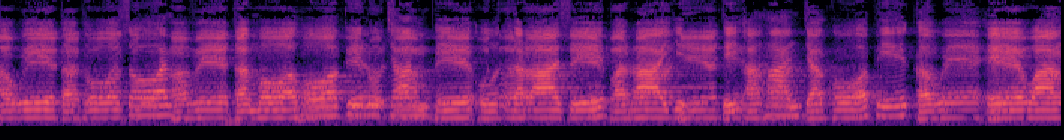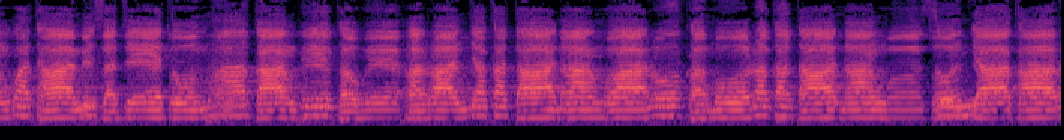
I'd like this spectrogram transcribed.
อวิตโทโสอวิตโมโหพิรุชัมพีอุตราสีปรายติอาหารจะโคภิกขเว เอวังวัฏามิสเจตุมหากังภิกขเวอรัญญคตานังวารุขมูรคตานังสุญญาคาร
